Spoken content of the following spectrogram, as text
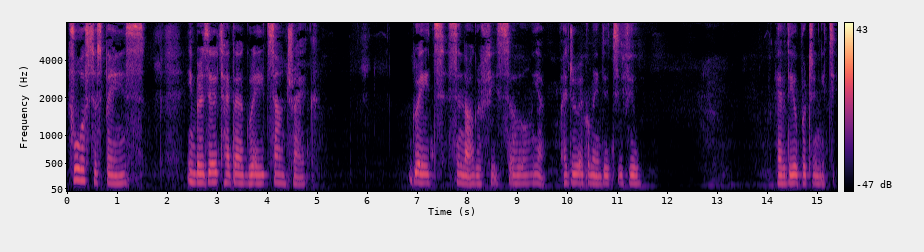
full of suspense in Brazil, it had a great soundtrack, great scenography. So, yeah, I do recommend it if you have the opportunity.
